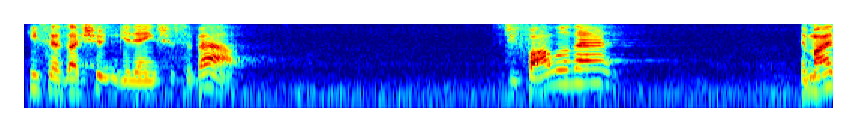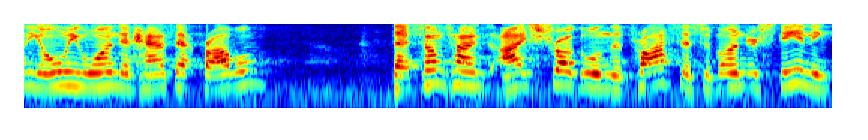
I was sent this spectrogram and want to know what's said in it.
he says I shouldn't get anxious about? Did you follow that? Am I the only one that has that problem? That sometimes I struggle in the process of understanding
